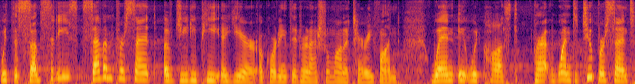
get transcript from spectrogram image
with the subsidies 7% of GDP a year, according to the International Monetary Fund, when it would cost perhaps 1 to 2%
